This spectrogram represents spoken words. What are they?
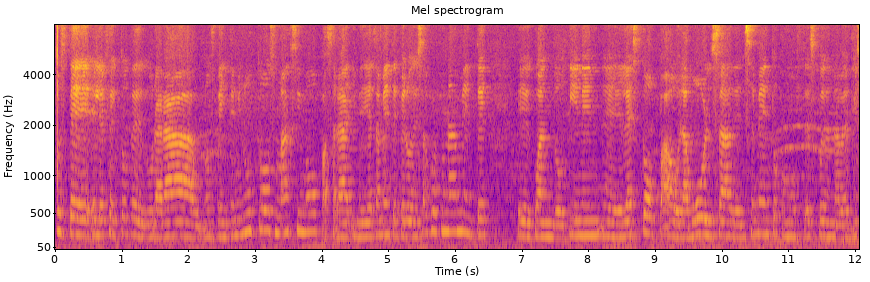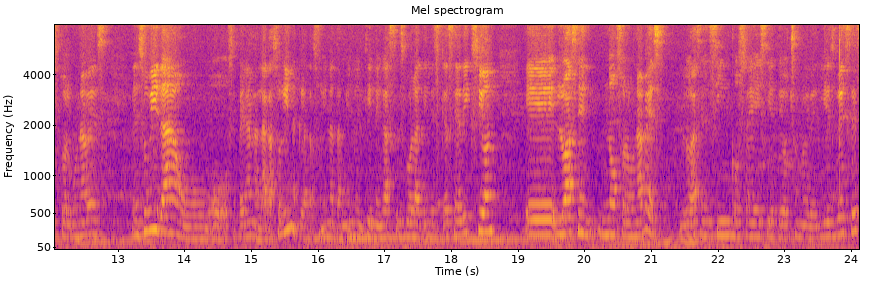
pues el efecto te durará unos 20 minutos máximo, pasará inmediatamente, pero desafortunadamente eh, cuando tienen eh, la estopa o la bolsa del cemento, como ustedes pueden haber visto alguna vez en su vida, o, se pegan a la gasolina, que la gasolina también tiene gases volátiles que hace adicción, lo hacen no solo una vez, lo hacen 5, 6, 7, 8, 9, 10 veces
